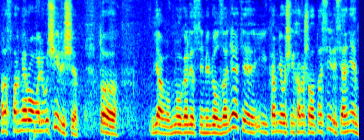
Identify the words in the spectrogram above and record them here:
расформировали училище, то я много лет с ними вел занятия, и ко мне очень хорошо относились. Они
